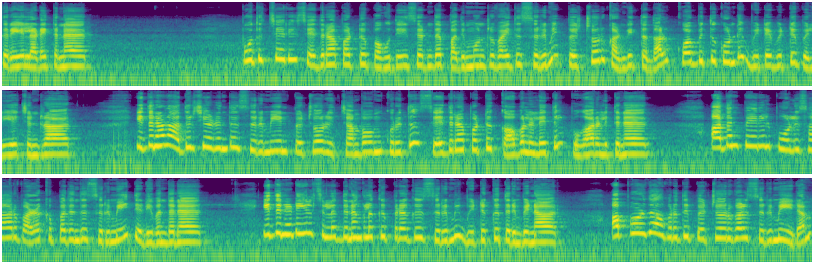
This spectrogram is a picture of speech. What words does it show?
சிறையில் அடைத்தனர். புதுச்சேரி செதிராப்பட்டு பகுதியைச் சேர்ந்த பதிமூன்று வயது சிறுமி பெற்றோர் கண்டித்ததால் கோபித்துக்கொண்டு வீட்டை விட்டு வெளியே சென்றார். இதனால் அதிர்ச்சியடைந்த சிறுமியின் பெற்றோர் இச்சம்பவம் குறித்து சேதிராப்பட்டு காவல் நிலையத்தில் புகார் அளித்தனர். அதன் பேரில் போலீசார் வழக்கு பதிந்து சிறுமியை தேடி வந்தனர். இதனிடையில் சில தினங்களுக்கு பிறகு சிறுமி வீட்டுக்கு திரும்பினார். அப்பொழுது அவரது பெற்றோர்கள் சிறுமியிடம்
